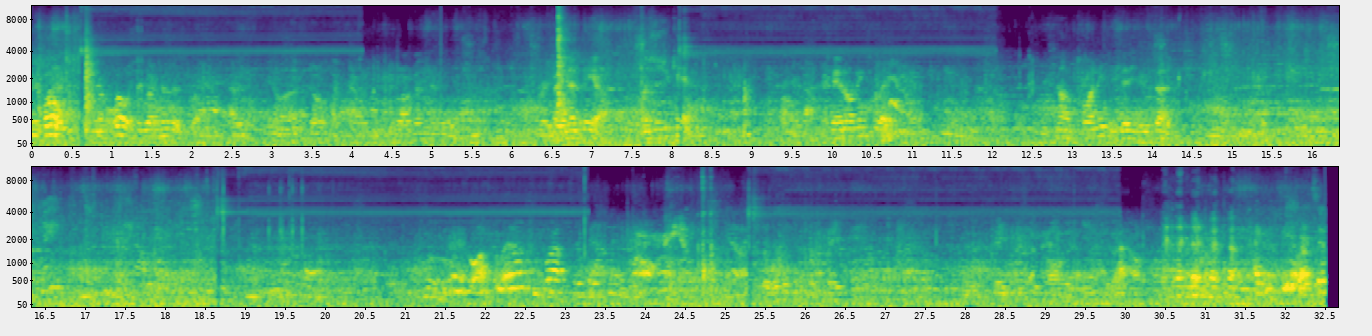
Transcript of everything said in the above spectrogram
you're close. You're close, gonna do this, bro. I was, you know, let's go like I was loving and. Straighten that knee out, as much as you can. Probably not. Ten on each leg, man. I can feel it too.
